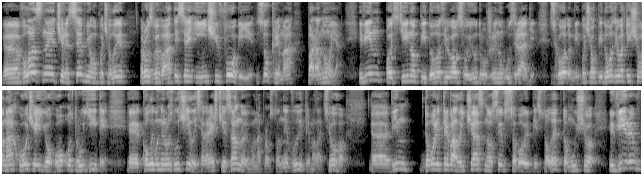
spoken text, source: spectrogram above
Е, власне, через це в нього почали розвиватися інші фобії, зокрема параноя. Він постійно підозрював свою дружину у зраді. Згодом він почав підозрювати, що вона хоче його отруїти. Е, Коли вони розлучилися, нарешті з Анною, вона просто не витримала цього. Е, Він доволі тривалий час носив з собою пістолет, тому що вірив,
